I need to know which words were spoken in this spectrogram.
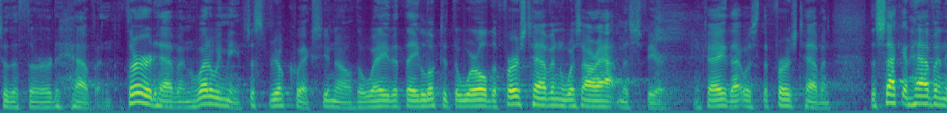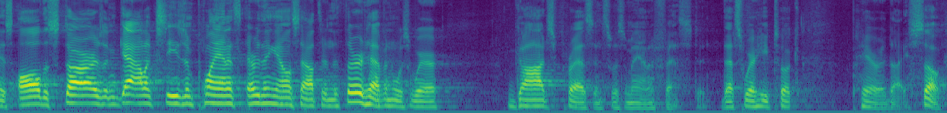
to the third heaven. Third heaven, what do we mean? Just real quick, so you know, the way that they looked at the world, the first heaven was our atmosphere. Okay, that was the first heaven. The second heaven is all the stars and galaxies and planets, everything else out there. And the third heaven was where God's presence was manifested. That's where he took paradise. So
